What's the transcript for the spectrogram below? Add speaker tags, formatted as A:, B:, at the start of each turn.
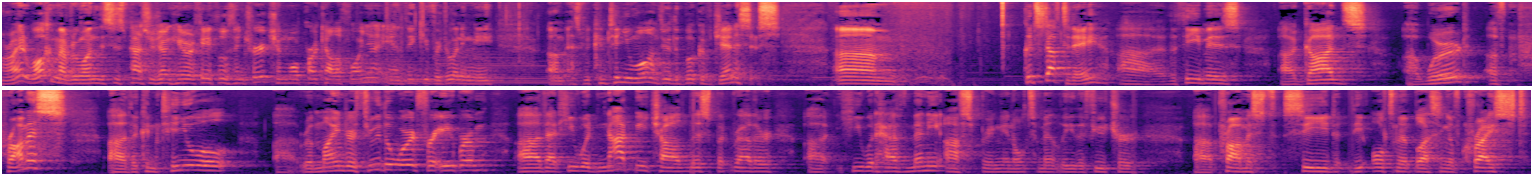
A: All right, welcome everyone. This is Pastor Jung here at Faith Lutheran Church in Moorpark, California, and thank you for joining me um, as we continue on through the book of Genesis. Um, good stuff today. Uh, the theme is uh, God's uh, word of promise, uh, the continual uh, reminder through the word for Abram uh, that he would not be childless, but rather he would have many offspring and ultimately the future uh, promised seed, the ultimate blessing of Christ,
